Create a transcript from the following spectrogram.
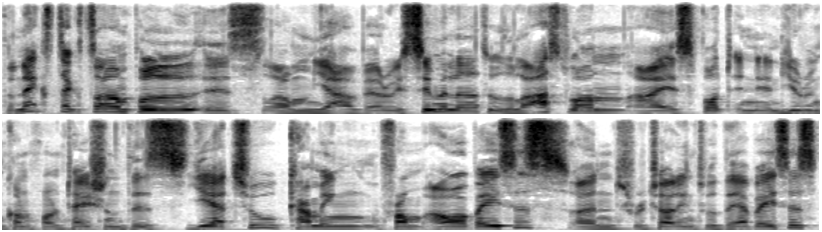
The next example is um, yeah very similar to the last one. I spot in Enduring Confrontation this year 2 coming from our bases and returning to their bases.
